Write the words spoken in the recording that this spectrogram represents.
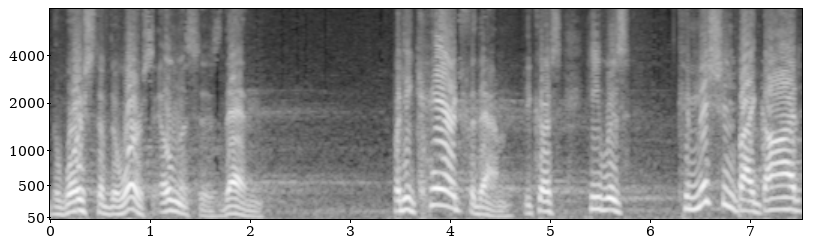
the worst of the worst illnesses then. But he cared for them because he was commissioned by God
